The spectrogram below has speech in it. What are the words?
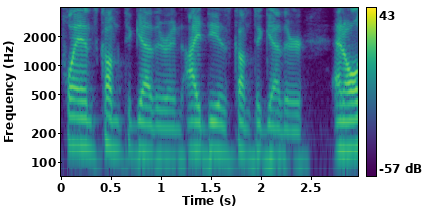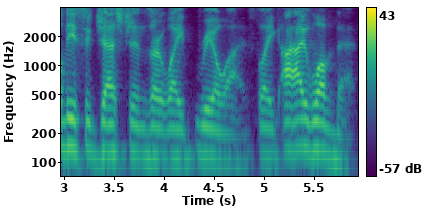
plans come together and ideas come together and all these suggestions are like realized. Like I, love that.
